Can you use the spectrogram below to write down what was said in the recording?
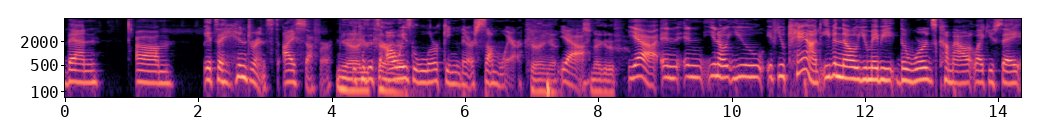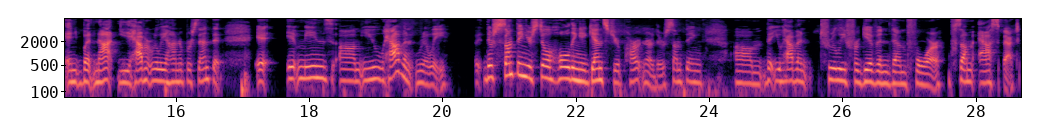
then um it's a hindrance I suffer. Yeah. Because it's always it. lurking there somewhere. Carrying it. Yeah. It's negative. Yeah. And and you know, you if you can't, even though you maybe the words come out like you say, and but not you haven't really hundred percent that it it means um you haven't really there's something you're still holding against your partner. There's something um, that you haven't truly forgiven them for some aspect.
